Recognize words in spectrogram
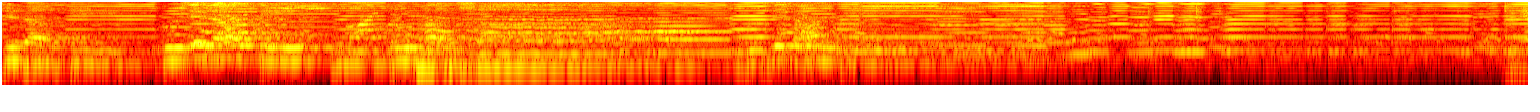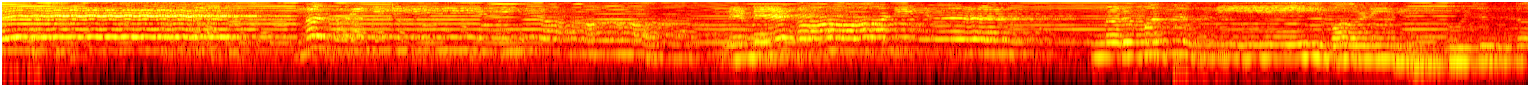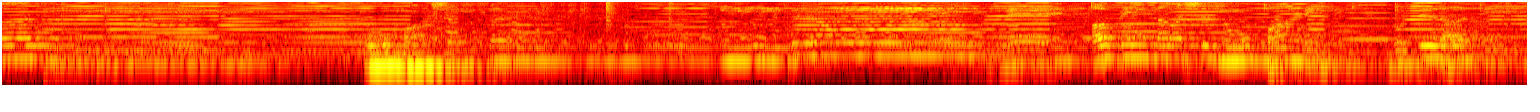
ગુજરાતી ગુજરાતી ગુજરાતી માતૃભાષા ગુજરાતી અવિનાશનું પાણી ગુજરાતી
